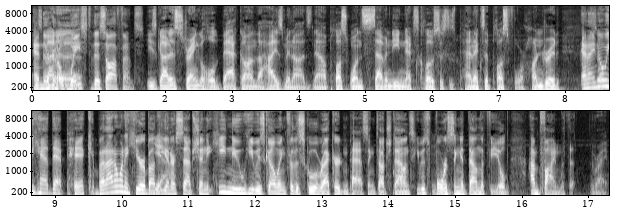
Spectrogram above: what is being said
And He's they're going to waste this offense. He's got his stranglehold back on the Heisman odds now, plus 170. Next closest is Penix at plus 400. And I know he had that pick, but I don't want to hear about Yeah. the interception. He knew he was going for the school record in passing touchdowns. He was mm-hmm. forcing it down the field. I'm fine with it. Right.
